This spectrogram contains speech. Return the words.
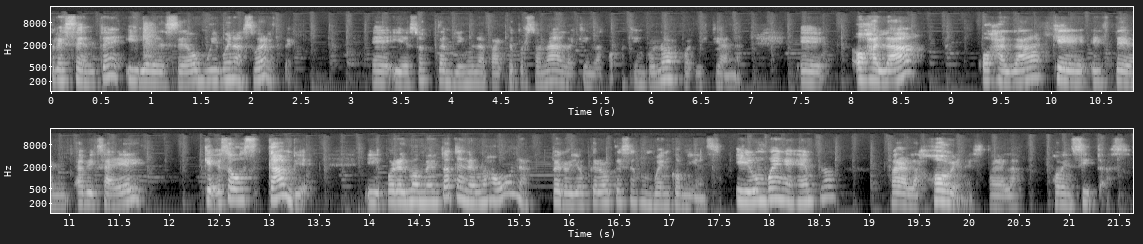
presente y le deseo muy buena suerte. Eh, y eso es también una parte personal a quien, la, a quien conozco, a Cristiana. Eh, ojalá, ojalá que este, Abixael, que eso cambie. Y por el momento tenemos a una, pero yo creo que ese es un buen comienzo y un buen ejemplo para las jóvenes, para las jovencitas.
